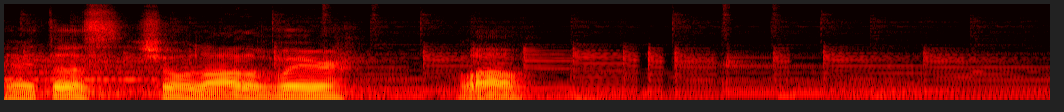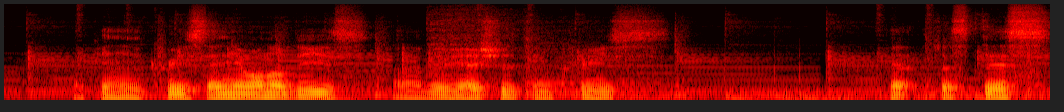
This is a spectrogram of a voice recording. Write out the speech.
Yeah, it does show a lot of wear. Wow. I can increase any one of these. Uh, maybe I should increase yeah, just this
